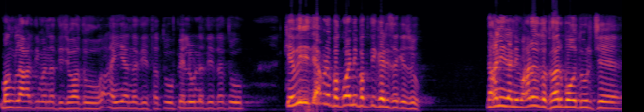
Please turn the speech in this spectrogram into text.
મંગલા આરતીમાં નથી જવાતું, અહીંયા નથી થતું, પેલું નથી થતું. કેવી રીતે આપણે ભગવાનની ભક્તિ કરી શકીશું? નાની નાની, મારે તો ઘર બહુ દૂર છે.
